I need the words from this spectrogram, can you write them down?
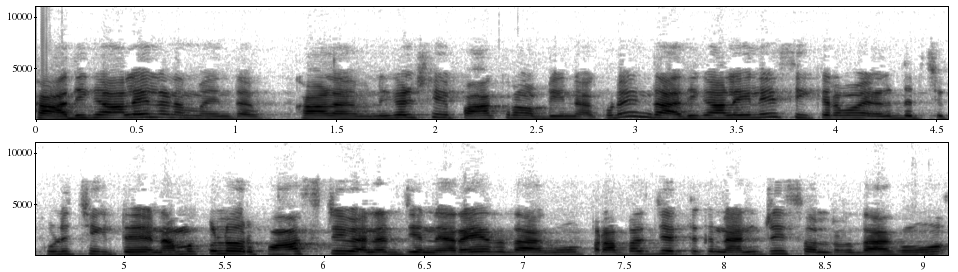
அதிகாலையில நம்ம இந்த கால நிகழ்ச்சியை பார்க்கிறோம் அப்படின்னா கூட இந்த அதிகாலையிலே சீக்கிரமா எழுந்திருச்சு குளிச்சுக்கிட்டு நமக்குள்ள ஒரு பாசிட்டிவ் எனர்ஜி நிறையறதாகவும் பிரபஞ்சத்துக்கு நன்றி சொல்றதாகவும்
